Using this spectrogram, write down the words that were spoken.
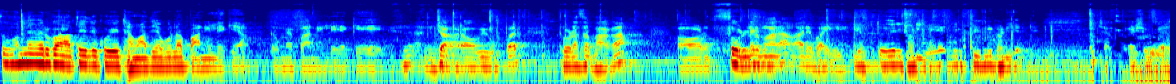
सुमन ने मेरे को आते ही देखो ये थमा दिया बोला पानी लेके आ। तो मैं पानी लेके जा रहा हूँ ऊपर थोड़ा सा भागा और शोल्डर मारा। अरे भाई लिफ्ट तो ये खड़ी है लिफ्ट इधर खड़ी है। चल फ्रेश हो। गया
